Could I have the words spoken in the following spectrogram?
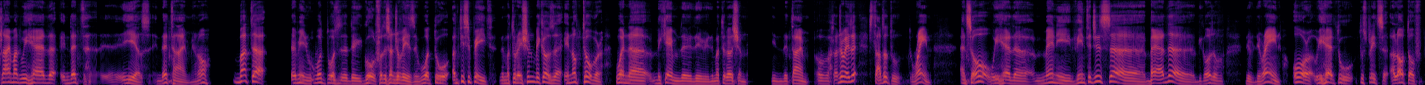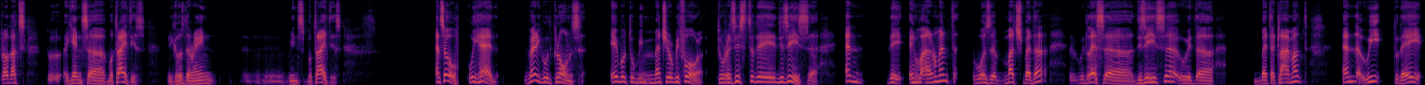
climate we had in that uh, years, in that time, you know. But uh, I mean, what was the, the, goal for the Sangiovese? What to anticipate the maturation? Because uh, in October, when uh, became the, the, the, maturation in the time of Sangiovese started to, to rain. And so we had uh, many vintages uh, bad uh, because of the, the, rain, or we had to, to spritz a lot of products to, against uh, botrytis because the rain uh, means botrytis. And so we had very good clones able to be mature before to resist to the disease uh, and the environment was uh, much better with less uh, disease, uh, with uh, better climate. And we today,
